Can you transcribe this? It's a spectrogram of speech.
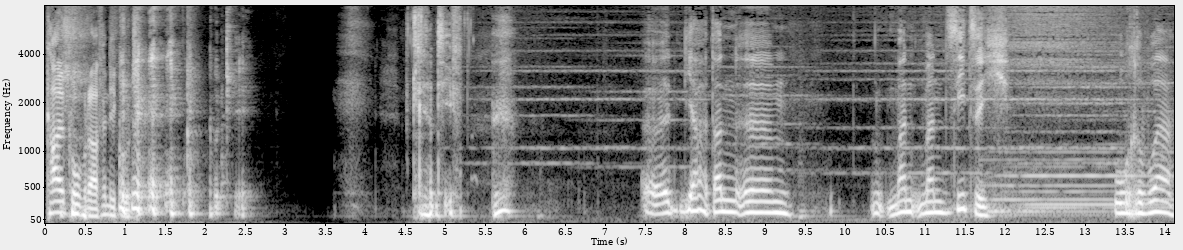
Karl Cobra, finde ich gut. Okay. Kreativ. Äh, ja, dann, ähm, man, man sieht sich. Au revoir.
